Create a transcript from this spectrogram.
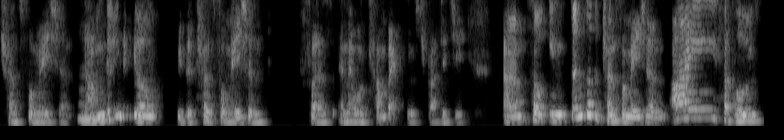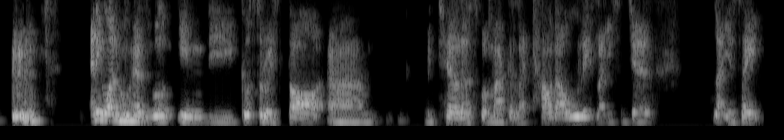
transformation. Mm. Now, I'm going to go with the transformation first, and then we'll come back to strategy. Um, so, in terms of the transformation, I suppose anyone who has worked in the grocery store, um, retailer, supermarket like Countdown Woolies, like you suggest, like you say,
